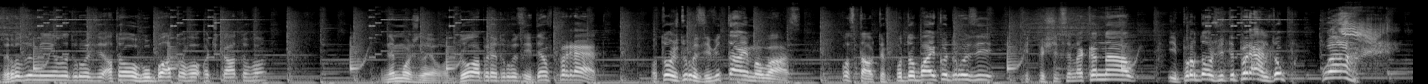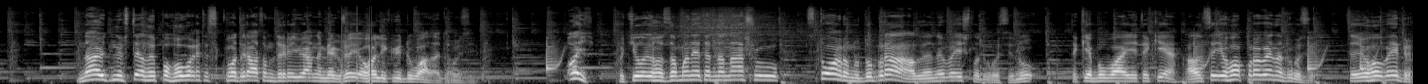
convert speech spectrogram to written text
Зрозуміло, друзі, а того губатого, очкатого неможливо. Добре, друзі, йдемо вперед. Отож, друзі, вітаємо вас! Поставте вподобайку, друзі, підпишіться на канал і продовжуйте перегляд. Навіть не встигли поговорити з квадратом дерев'яним, як вже його ліквідували, друзі. Ой! Хотіли його заманити на нашу сторону добра, але не вийшло, друзі. Ну, таке буває і таке. Але це його провина, друзі. Це його вибір.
